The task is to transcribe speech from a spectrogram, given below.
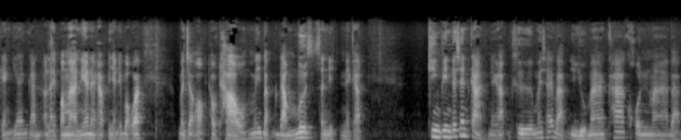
แข่งแย่งกันอะไรประมาณนี้นะครับอย่างที่บอกว่ามันจะออกเทาๆ ไม่แบบดำมืดสนิทนะครับคิงพินก็เช่นกันนะครับ คือไม่ใช่แบบอยู่ๆมาฆ่าคนมาแบบ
